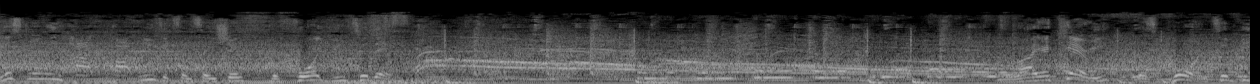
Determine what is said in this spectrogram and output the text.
blisteringly hot pop music sensation before you today? Mariah Carey was born to be.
